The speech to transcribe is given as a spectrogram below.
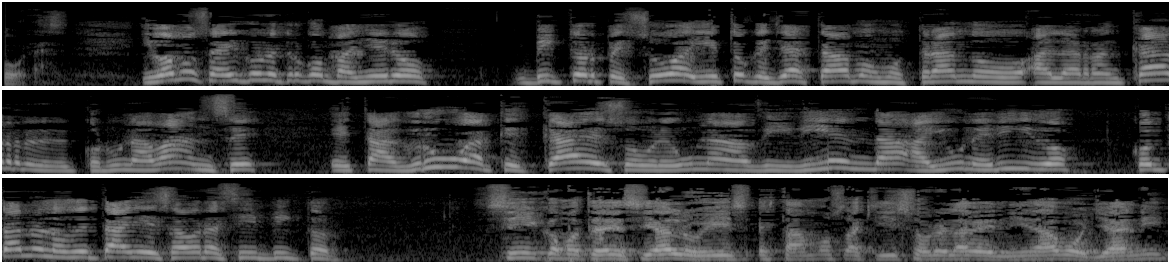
horas. Y vamos a ir con nuestro compañero Víctor Pessoa y esto que ya estábamos mostrando al arrancar con un avance, esta grúa que cae sobre una vivienda, hay un herido. Contanos los detalles ahora sí, Víctor. Sí, como te decía Luis, estamos aquí sobre la avenida Boyani,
